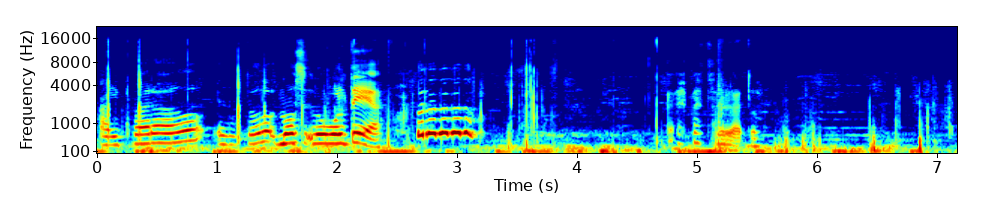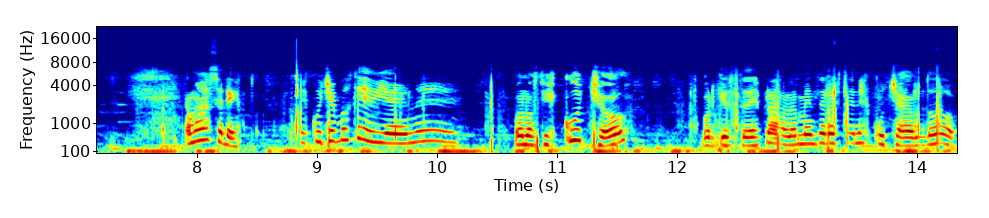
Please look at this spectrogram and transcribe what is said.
Ahí parado, en todo. No, no voltea. No, no, no, no. Espera, el gato. Vamos a hacer esto. Escuchemos que viene. Bueno, si escucho, porque ustedes probablemente no estén escuchando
